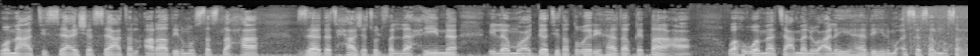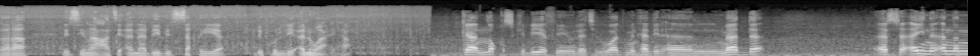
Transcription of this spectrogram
ومع اتساع شساعة الأراضي المستصلحة زادت حاجة الفلاحين إلى معدات تطوير هذا القطاع. وهو ما تعمل عليه هذه المؤسسة المصغرة لصناعة أنابيب السقي بكل أنواعها. كان نقص كبير في ولاية الواد من هذه المادة. رأينا أن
